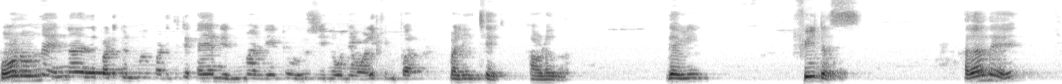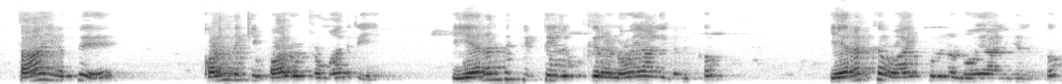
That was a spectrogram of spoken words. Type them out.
போனோம்னா என்ன இதை படுக்கணுமா? படுத்துட்டு கையா நின்னுமா நீட்டு ஊசி கொஞ்சம் வலிக்கும்பா. வலி சரி அவ்வளவுதான். தே வில் ஃபீடஸ் அதாவது தாய் வந்து குழந்தைக்கு பால் ஊட்டுற மாதிரி இறந்துகிட்டு இருக்கிற நோயாளிகளுக்கும் இறக்க வாய்ப்புள்ள நோயாளிகளுக்கும்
